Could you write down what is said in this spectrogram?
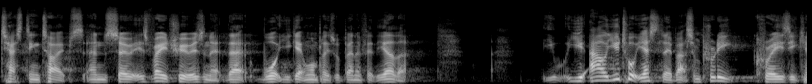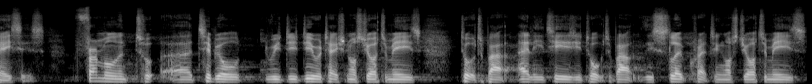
testing types. And so it's very true, isn't it, that what you get in one place will benefit the other. You, you, Al, you talked yesterday about some pretty crazy cases. Femoral and t- uh, tibial re- de- derotation osteotomies. You talked about LETs. You talked about these slope correcting osteotomies.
